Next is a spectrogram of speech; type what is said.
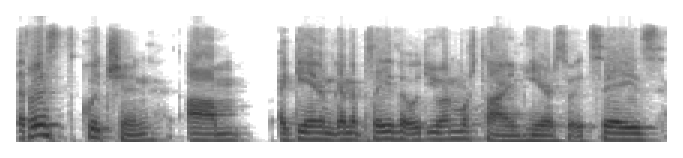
the first question. Um, again, I'm going to play the audio one more time here. So it says.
